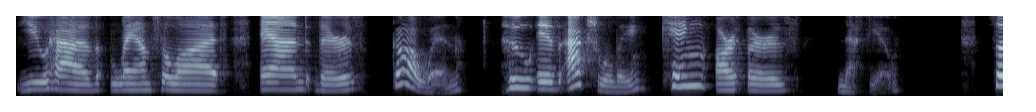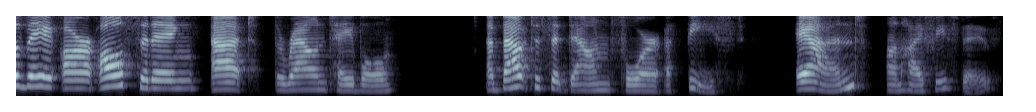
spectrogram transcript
you have Lancelot, and there's Gawain, who is actually King Arthur's nephew. So they are all sitting at the round table, about to sit down for a feast. And on high feast days,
